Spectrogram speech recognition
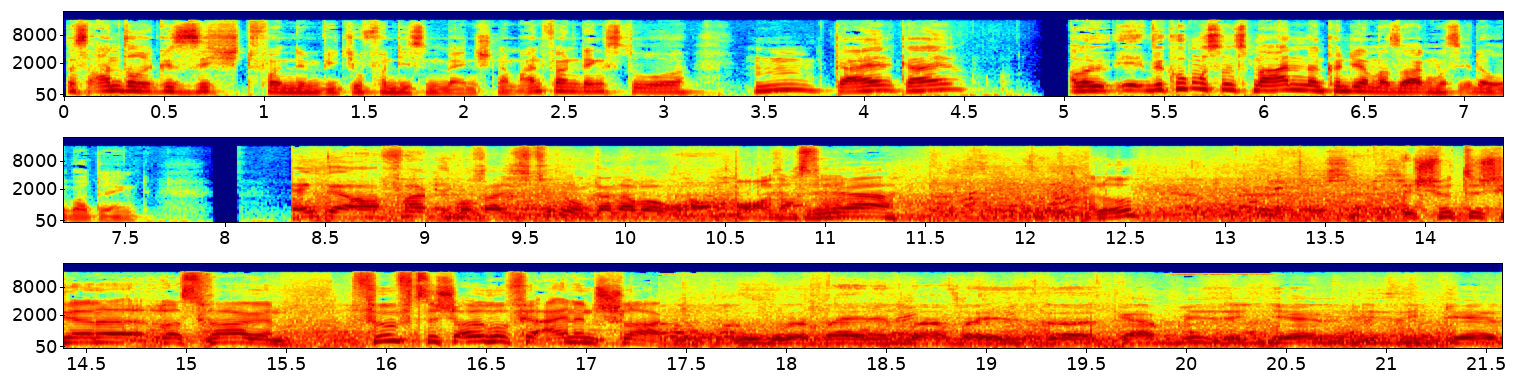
das andere Gesicht von dem Video von diesen Menschen. Am Anfang denkst du, hm, geil, geil. Aber wir gucken es uns mal an, dann könnt ihr mal sagen, was ihr darüber denkt. Ich denke, oh fuck, ich muss alles tun und dann aber, oh, boah, das war... Ja. Hallo? Ich würde dich gerne was fragen. 50 Euro für einen Schlag. Meine Mama ist tot, gab ein bisschen Geld, ein bisschen Geld.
